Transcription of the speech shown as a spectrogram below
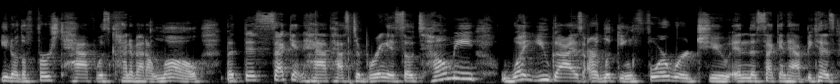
you know, the first half was kind of at a lull, but this second half has to bring it. So tell me what you guys are looking forward to in the second half because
